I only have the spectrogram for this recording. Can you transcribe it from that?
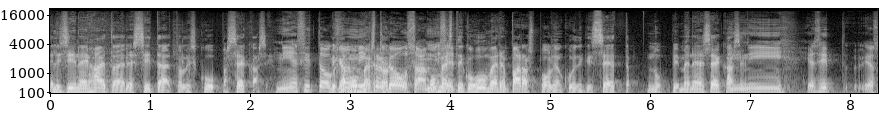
Eli siinä ei haeta edes sitä, että olisi kuuppa sekaisin. Niin ja sitten mikä mun mielestä, on, mun mielestä niin kuin huumeiden paras puoli on kuitenkin se, että nuppi menee sekaisin. Niin, ja sitten jos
